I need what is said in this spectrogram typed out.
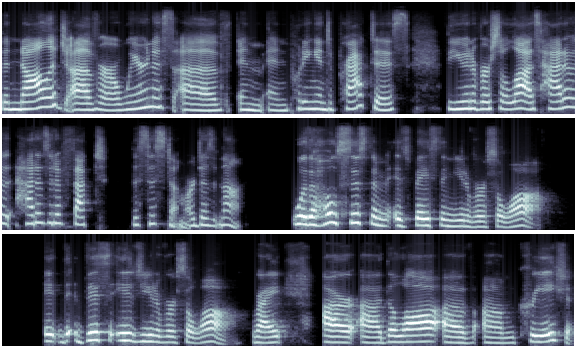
the knowledge of or awareness of and, and putting into practice the universal laws how do how does it affect the system or does it not well, the whole system is based in universal law. It, this is universal law, right? Our uh, the law of um, creation,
